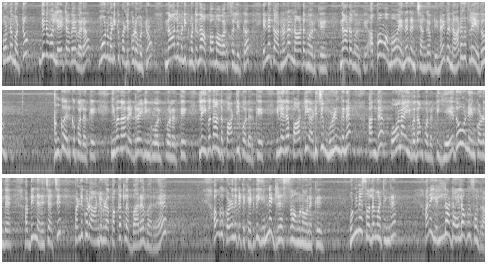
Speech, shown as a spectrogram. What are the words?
பொண்ணு மட்டும் தினமும் லேட்டாகவே வரா. மூணு மணிக்கு பள்ளிக்கூடம் மட்டும் நாலு மணிக்கு மட்டும்தான் அப்பா அம்மா வர சொல்லியிருக்கா. என்ன காரணம்னா நாடகம் இருக்குது நாடகம் இருக்குது அப்பா அம்மாவும் என்ன நினச்சாங்க அப்படின்னா இப்போ நாடகத்தில் ஏதோ அங்கே இருக்கு போல இருக்கு. இவ தான் ரெட் ரைடிங் ஹோல் போல இருக்கு. இல்லை இவ தான் அந்த பாட்டி போல இருக்கு. இல்லைன்னா பாட்டி அடிச்சு முழுங்கின அந்த ஓனா இவ தான் போல இருக்கு. ஏதோ ஒன்று என் குழந்தை அப்படின்னு நினைச்சாச்சு. பள்ளிக்கூட ஆண்டு விழா பக்கத்தில் வர வர அவங்க குழந்தைகிட்ட கேட்டது என்ன ட்ரெஸ் வாங்கணும் உனக்கு? ஒன்றுமே சொல்ல மாட்டேங்கிற. ஆனால் எல்லா டயலாகும் சொல்கிறா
